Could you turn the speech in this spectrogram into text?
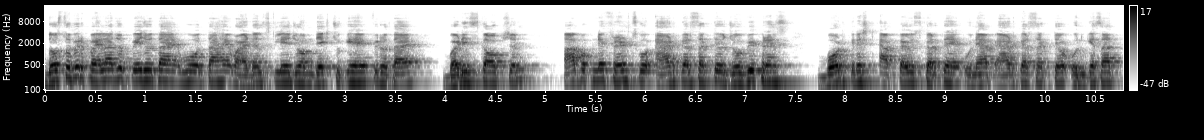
दोस्तों, फिर पहला जो पेज होता है, वो होता है वाइटल्स के लिए, जो हम देख चुके हैं। फिर होता है बडीज का ऑप्शन आप अपने फ्रेंड्स को ऐड कर सकते हो, जो भी फ्रेंड्स बोर्ड क्रेस्ट ऐप का यूज़ करते हैं, उन्हें आप ऐड कर सकते हो। उनके साथ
